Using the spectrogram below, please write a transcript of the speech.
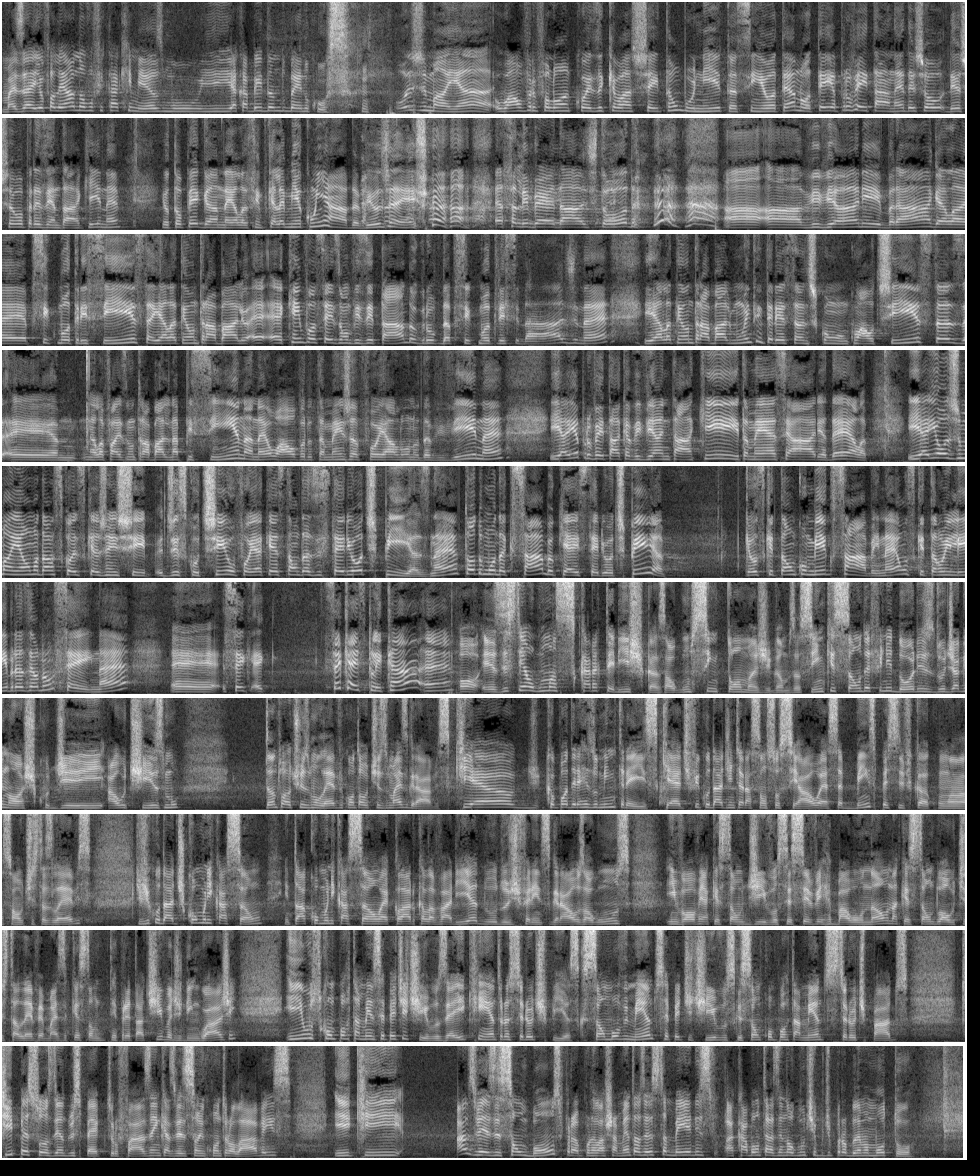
Mas aí eu falei, ah, não, vou ficar aqui mesmo e acabei dando bem no curso. Hoje de manhã, o Álvaro falou uma coisa que eu achei tão bonita, assim, eu até anotei, aproveitar, né? Deixa eu, deixa eu apresentar aqui, né? Eu tô pegando ela, assim, porque ela é minha cunhada, viu, gente? Essa liberdade toda. A, a, Viviane Braga, ela é psicomotricista e ela tem um trabalho, é, é quem vocês vão visitar do grupo da psicomotricidade, né? E ela tem um trabalho muito interessante com, com autistas, é, ela faz um trabalho na piscina, né? O Álvaro também já foi aluno da Vivi, né? E aí aproveitar que a Viviane está aqui, e também essa é a área dela. E aí hoje de manhã uma das coisas que a gente discutiu foi a questão das estereotipias, né? Todo mundo aqui sabe o que é estereotipia? Porque os que estão comigo sabem, né? Os que estão em Libras eu não sei, né? É, é você quer explicar? É. Ó, existem algumas características, alguns sintomas, digamos assim, que são definidores do diagnóstico de autismo tanto autismo leve quanto autismo mais graves, que é que eu poderia resumir em três, que é dificuldade de interação social, essa é bem específica com relação a autistas leves, dificuldade de comunicação, então a comunicação é claro que ela varia do, dos diferentes graus, alguns envolvem a questão de você ser verbal ou não, na questão do autista leve é mais a questão interpretativa de linguagem, e os comportamentos repetitivos, é aí que entram as estereotipias, que são movimentos repetitivos, que são comportamentos estereotipados, que pessoas dentro do espectro fazem, que às vezes são incontroláveis e que que às vezes são bons para o relaxamento, às vezes também eles acabam trazendo algum tipo de problema motor.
